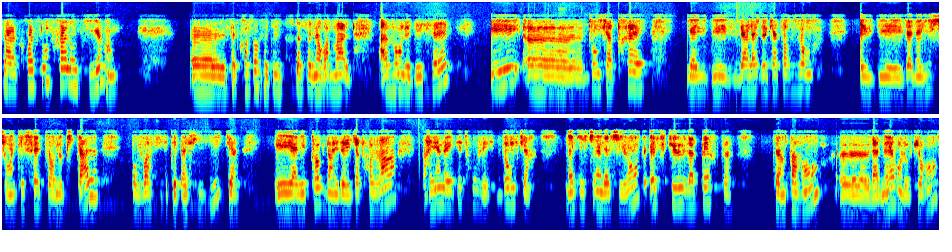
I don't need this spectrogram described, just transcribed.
sa croissance ralentir. cette croissance était tout à fait normale avant le décès. Et donc après, il y a eu des, vers l'âge de 14 ans, il y a eu des analyses qui ont été faites en hôpital pour voir si c'était pas physique. Et à l'époque, dans les années 80, rien n'a été trouvé. Donc, la question est la suivante. Est-ce que la perte d'un parent, euh, la mère en l'occurrence,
